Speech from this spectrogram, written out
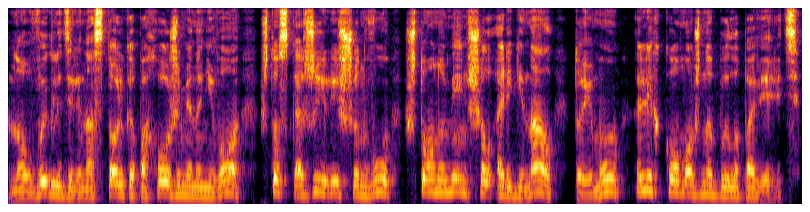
но выглядели настолько похожими на него, что скажи Ли Шон Ву, что он уменьшил оригинал, то ему легко можно было поверить.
